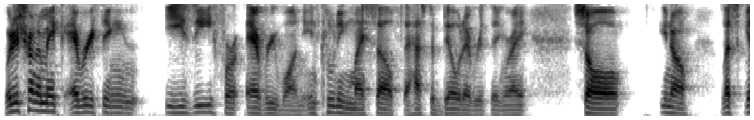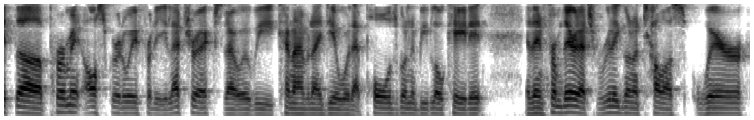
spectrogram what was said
We're just trying to make everything easy for everyone, including myself that has to build everything, right? So, you know, let's get the permit all squared away for the electrics. That way we kind of have an idea where that pole is going to be located. And then from there, that's really going to tell us where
